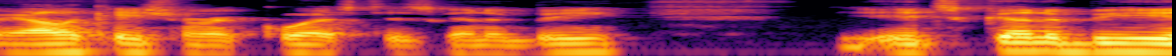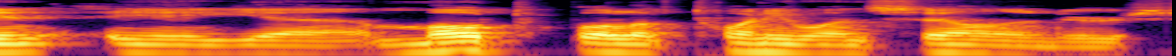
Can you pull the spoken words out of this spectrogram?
allocation request is going to be. It's going to be a uh, multiple of 21 cylinders.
